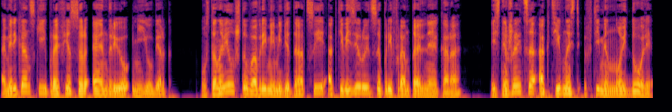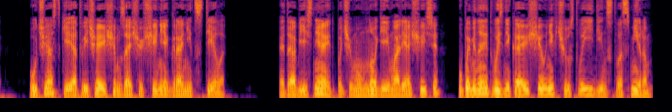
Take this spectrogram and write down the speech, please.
Американский профессор Эндрю Ньюберг установил, что во время медитации активизируется префронтальная кора и снижается активность в теменной доле, участке, отвечающем за ощущение границ тела. Это объясняет, почему многие молящиеся упоминают возникающее у них чувство единства с миром.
